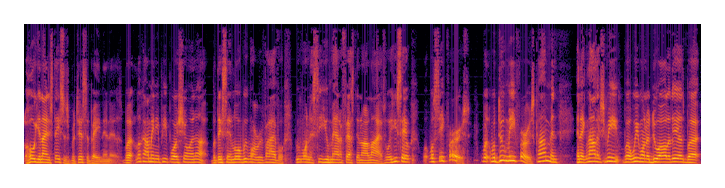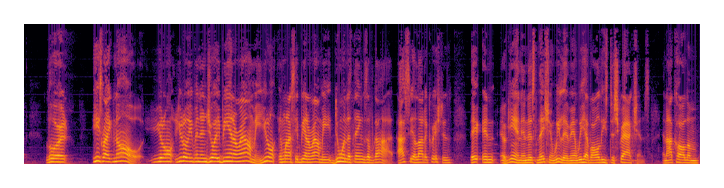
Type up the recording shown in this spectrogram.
The whole United States is participating in this, but look how many people are showing up. But they say, "Lord, we want revival. We want to see you manifest in our lives." Well, He said, "Well, well seek first. Well, well, do me first. Come and and acknowledge me." But we want to do all of this. But Lord, He's like, "No, you don't. You don't even enjoy being around me. You don't." And when I say being around me, doing the things of God. I see a lot of Christians. They and again in this nation we live in, we have all these distractions, and I call them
